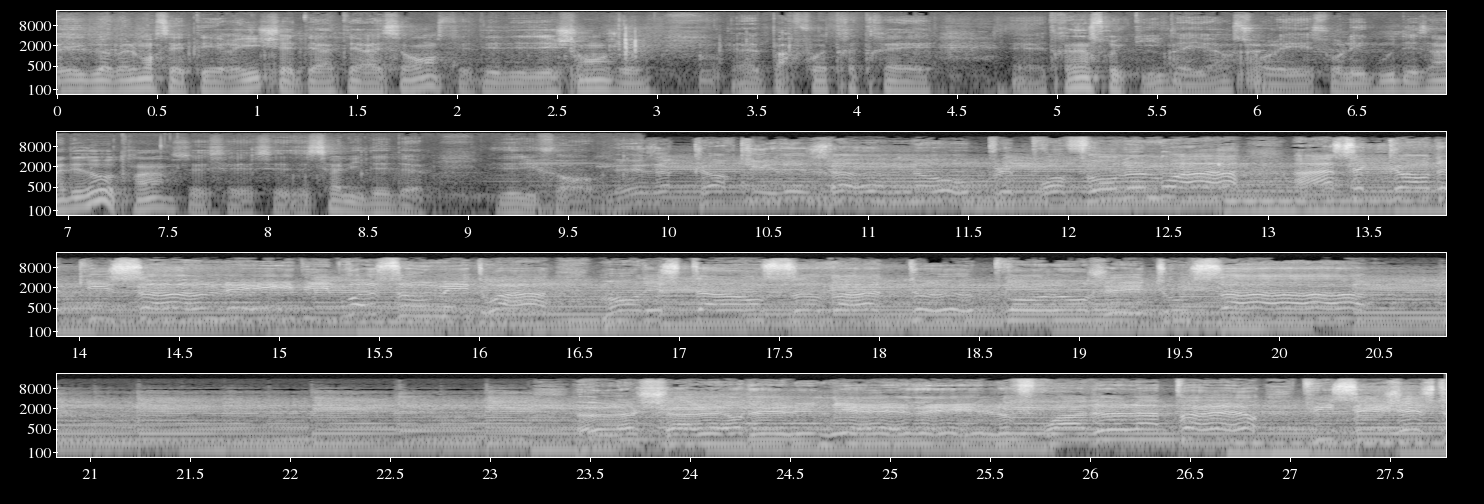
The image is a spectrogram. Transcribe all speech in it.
Et globalement, ça a été riche, ça a été intéressant. C'était des échanges euh, parfois très très euh, très instructifs d'ailleurs sur les sur les goûts des uns et des autres. hein. C'est- ça l'idée de l'idée du forum. Des accords qui résonnent au plus profond de moi, à ces cordes qui sonnent et vibrent sous mes doigts. Mon destin sera de prolonger tout ça. La chaleur des lumières et le froid de la peur, puis ces gestes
